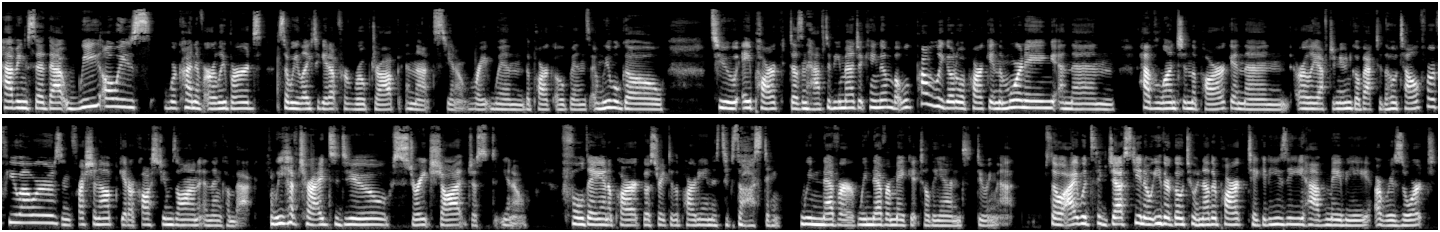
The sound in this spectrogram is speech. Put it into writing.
Having said that, we always we're kind of early birds, so we like to get up for rope drop, and that's you know right when the park opens, and we will go to a park doesn't have to be Magic Kingdom, but we'll probably go to a park in the morning and then have lunch in the park and then early afternoon go back to the hotel for a few hours and freshen up, get our costumes on and then come back. We have tried to do straight shot, just, you know, full day in a park, go straight to the party and it's exhausting. We never, we never make it till the end doing that. So I would suggest, you know, either go to another park, take it easy, have maybe a resort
